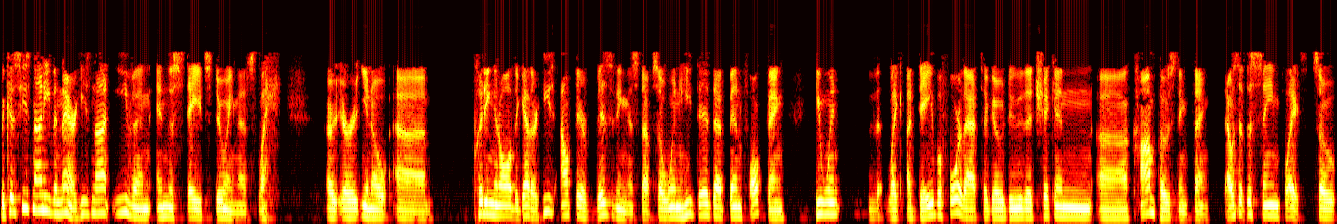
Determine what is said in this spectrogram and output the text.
because he's not even there. He's not even in the states doing this, like, or, or you know, uh, putting it all together. He's out there visiting this stuff. So when he did that Ben Falk thing, he went th- like a day before that to go do the chicken uh, composting thing. That was at the same place. So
